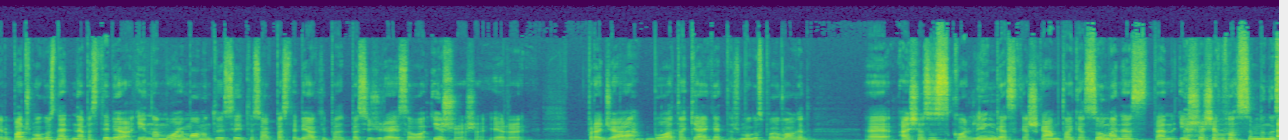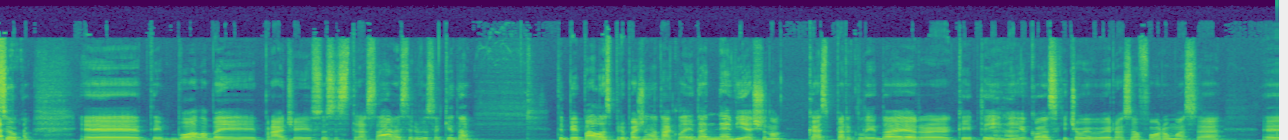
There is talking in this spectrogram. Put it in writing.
ir pats žmogus net nepastebėjo. Einamuoju momentu jisai tiesiog pastebėjo, kai pasižiūrėjo į savo išrašą. Ir pradžia buvo tokia, kad žmogus pagalvojo, kad aš esu skolingas kažkam tokią sumą, nes ten išrašė buvo su minusiuku. E, tai buvo labai pradžiai susistresavęs ir visa kita. Tai PayPalas pripažino tą klaidą, neviešino, kas per klaidą ir kaip tai Aha. įvyko. Skaičiau įvairiuose forumuose, e,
